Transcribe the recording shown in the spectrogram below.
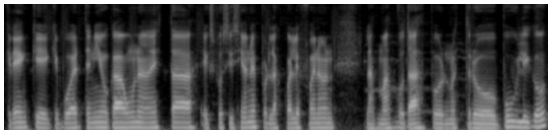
creen que, que puede haber tenido cada una de estas exposiciones por las cuales fueron las más votadas por nuestro público.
